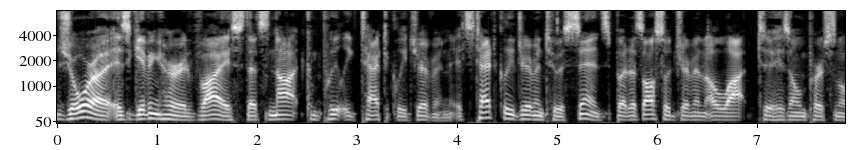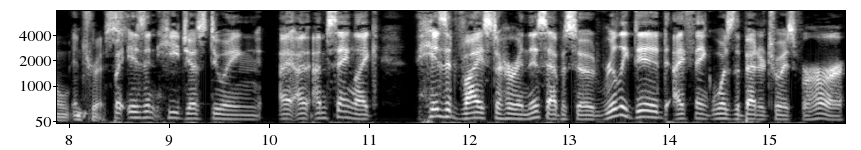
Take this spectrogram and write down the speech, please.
Jorah is giving her advice that's not completely tactically driven. It's tactically driven to a sense, but it's also driven a lot to his own personal interests. but isn't he just doing? I, I, I'm saying like his advice to her in this episode really did. I think was the better choice for her.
